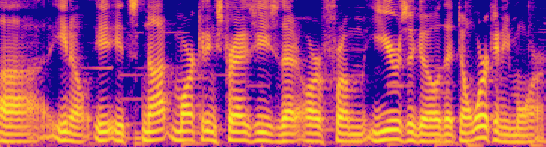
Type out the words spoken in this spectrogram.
Uh, you know, it, it's not marketing strategies that are from years ago that don't work anymore.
